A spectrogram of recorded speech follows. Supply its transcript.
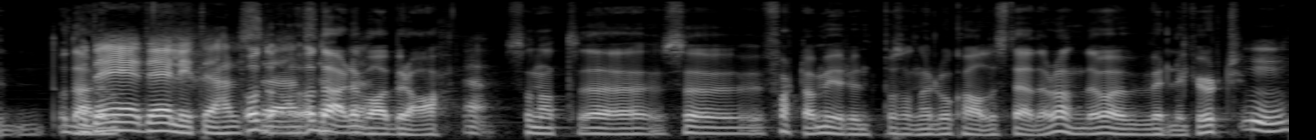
og, der Og det er, det er lite helse... og, da- og der det var bra. Ja. Sånn at eh, Så farta mye rundt på sånne lokale steder. da. Det var jo veldig kult. Mm.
